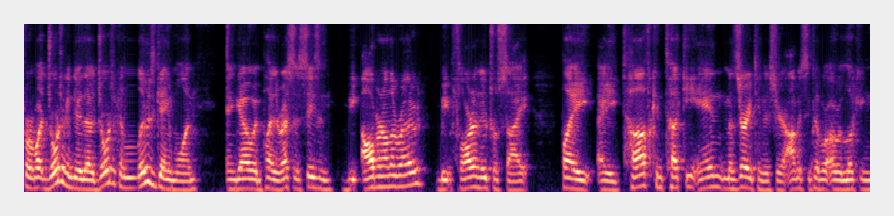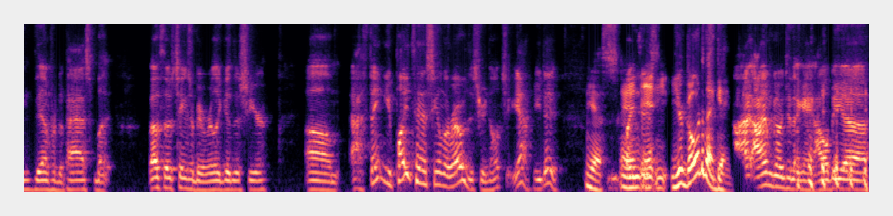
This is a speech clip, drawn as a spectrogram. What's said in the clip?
for what Georgia can do, though, Georgia can lose game one and go and play the rest of the season, beat Auburn on the road, beat Florida neutral site, play a tough Kentucky and Missouri team this year. Obviously, people are overlooking them for the past, but both those teams will be really good this year. Um, I think you play Tennessee on the road this year, don't you? Yeah, you do. Yes, and, and, you're going to that game. I, am going to that game. I'll be uh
